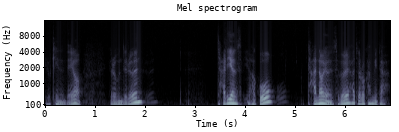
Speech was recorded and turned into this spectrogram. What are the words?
이렇게 있는데요. 여러분들은 자리 연습하고 단어 연습을 하도록 합니다.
